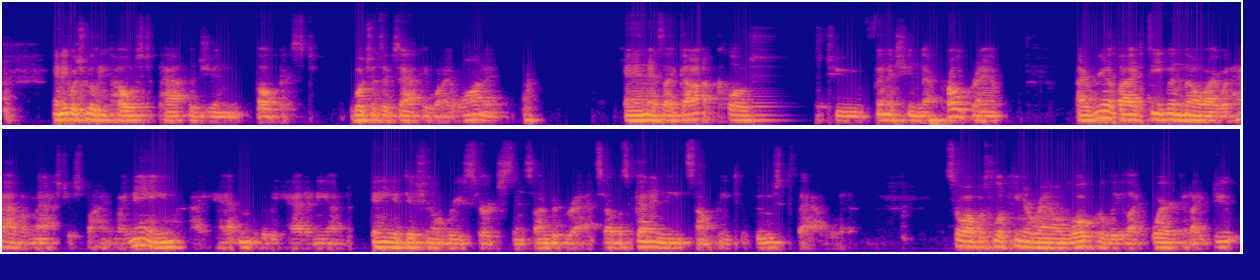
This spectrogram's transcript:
And it was really host pathogen focused, which is exactly what I wanted. And as I got close to finishing that program, I realized even though I would have a master's behind my name, I hadn't really had any any additional research since undergrad. So I was going to need something to boost that with. So I was looking around locally, like where could I do,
